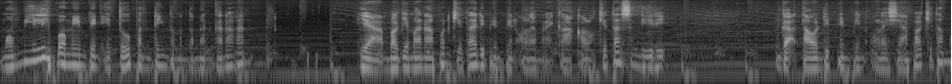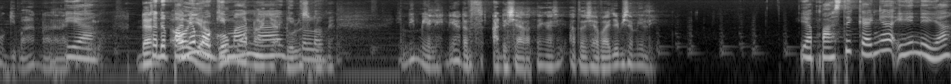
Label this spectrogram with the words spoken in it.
Memilih pemimpin itu penting teman-teman karena kan ya bagaimanapun kita dipimpin oleh mereka. Kalau kita sendiri nggak tahu dipimpin oleh siapa, kita mau gimana Iya. gitu loh. Dan Ke depannya oh iya, mau gua gimana nanya dulu gitu loh. sebelumnya. Ini milih ini ada ada syaratnya nggak sih atau siapa aja bisa milih? Ya pasti kayaknya ini ya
